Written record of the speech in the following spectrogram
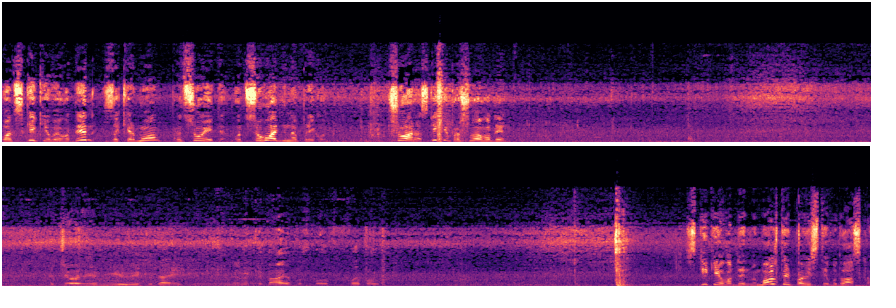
От скільки ви годин за кермом працюєте? От сьогодні, наприклад. Вчора, скільки пройшло годин? Чого ви мені викидаєте? Не викидаю, бо випав. Скільки годин? Ви можете відповісти, будь ласка?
